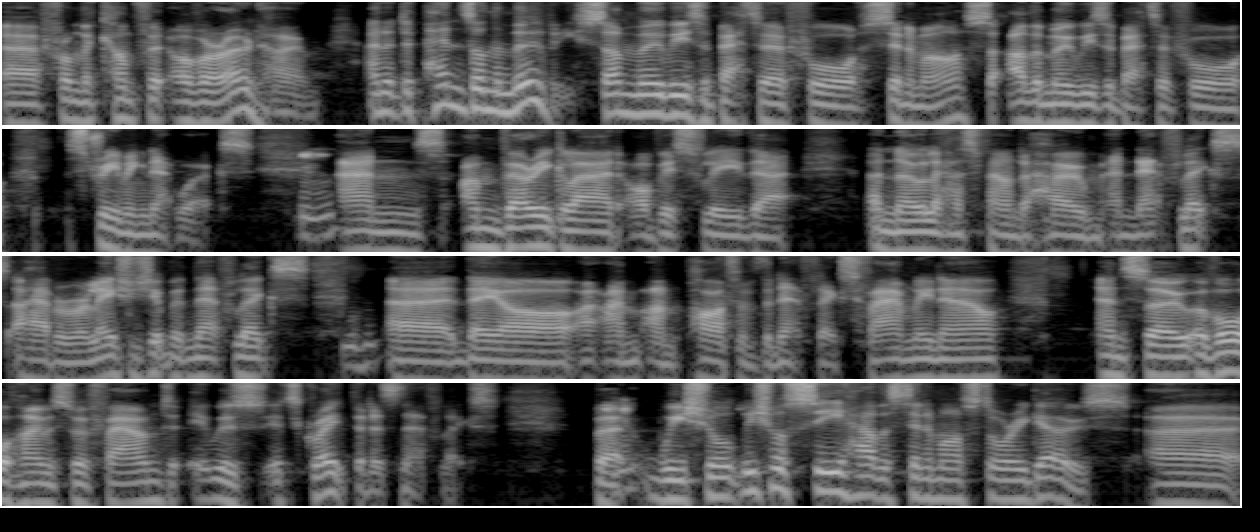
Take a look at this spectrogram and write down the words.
Uh, from the comfort of our own home. And it depends on the movie. Some movies are better for cinema, so other movies are better for streaming networks. Mm-hmm. And I'm very glad, obviously, that Enola has found a home at Netflix. I have a relationship with Netflix. Mm-hmm. Uh, they are. I'm. I'm part of the Netflix family now, and so of all homes to have found, it was. It's great that it's Netflix, but we shall. We shall see how the cinema story goes. Uh,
